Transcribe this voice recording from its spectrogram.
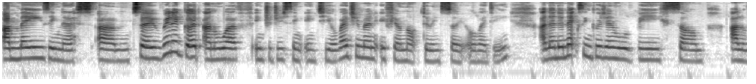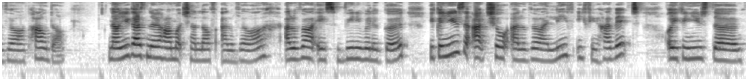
amazingness. Um, so really good and worth introducing into your regimen if you're not doing so already. And then the next ingredient will be some aloe vera powder. Now you guys know how much I love aloe vera. Aloe vera is really really good. You can use the actual aloe vera leaf if you have it or you can use the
